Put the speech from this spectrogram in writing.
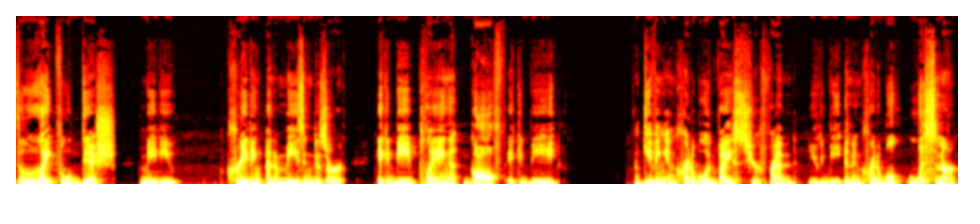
delightful dish, maybe creating an amazing dessert. It could be playing golf. It could be giving incredible advice to your friend. You could be an incredible listener.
